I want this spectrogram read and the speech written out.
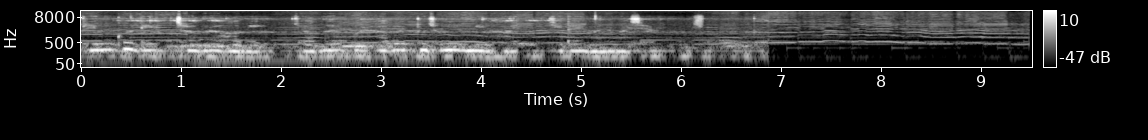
প্রেম করলে ঝগড়া হবে, ঝগড়ার পর আবার দুজনের মিল হয় ভালোবাসা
